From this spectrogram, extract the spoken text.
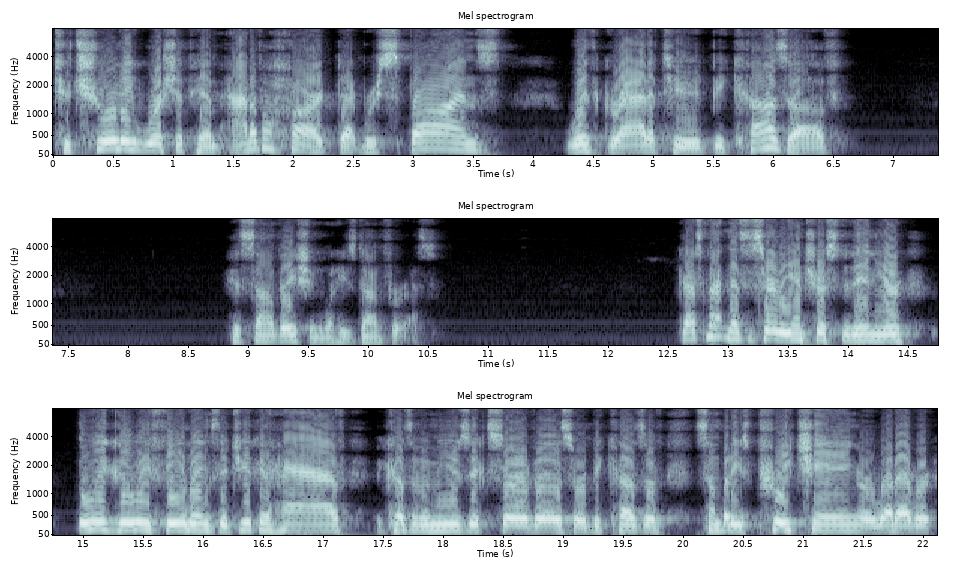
to truly worship Him out of a heart that responds with gratitude because of His salvation, what He's done for us. God's not necessarily interested in your ooey gooey feelings that you can have because of a music service or because of somebody's preaching or whatever.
